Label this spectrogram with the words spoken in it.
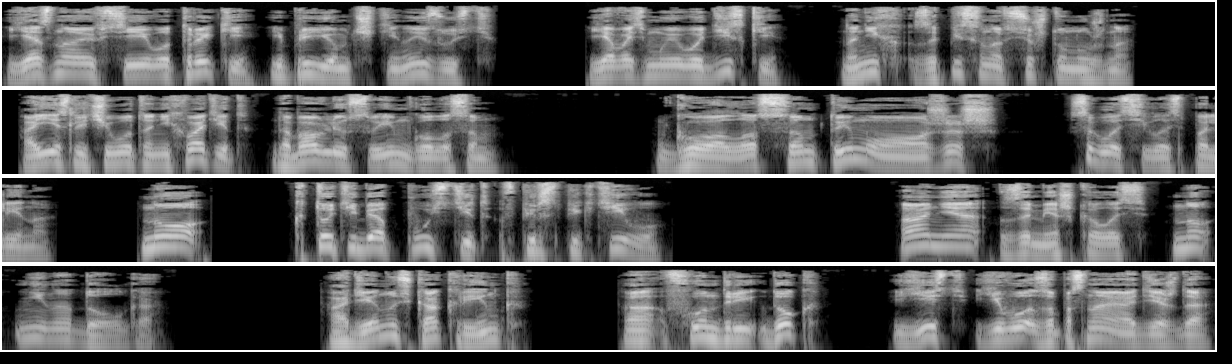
Я знаю все его треки и приемчики наизусть. Я возьму его диски, на них записано все, что нужно. А если чего-то не хватит, добавлю своим голосом. «Голосом ты можешь», — согласилась Полина. «Но кто тебя пустит в перспективу?» Аня замешкалась, но ненадолго. «Оденусь как ринг. А в Фондри Док есть его запасная одежда.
